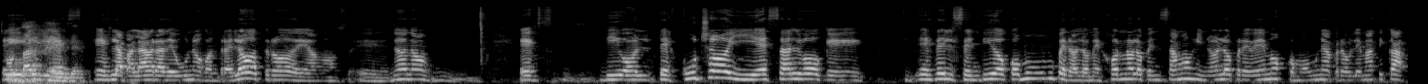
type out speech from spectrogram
eh, es, la palabra de uno contra el otro, digamos. Eh, no, no, es digo, te escucho y es algo que es del sentido común, pero a lo mejor no lo pensamos y no lo prevemos como una problemática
